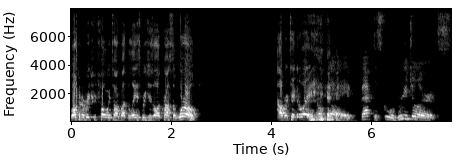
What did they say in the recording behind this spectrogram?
Welcome to Breach Patrol. We talk about the latest breaches all across the world. Albert, take it away. Okay, back to school breach alerts.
